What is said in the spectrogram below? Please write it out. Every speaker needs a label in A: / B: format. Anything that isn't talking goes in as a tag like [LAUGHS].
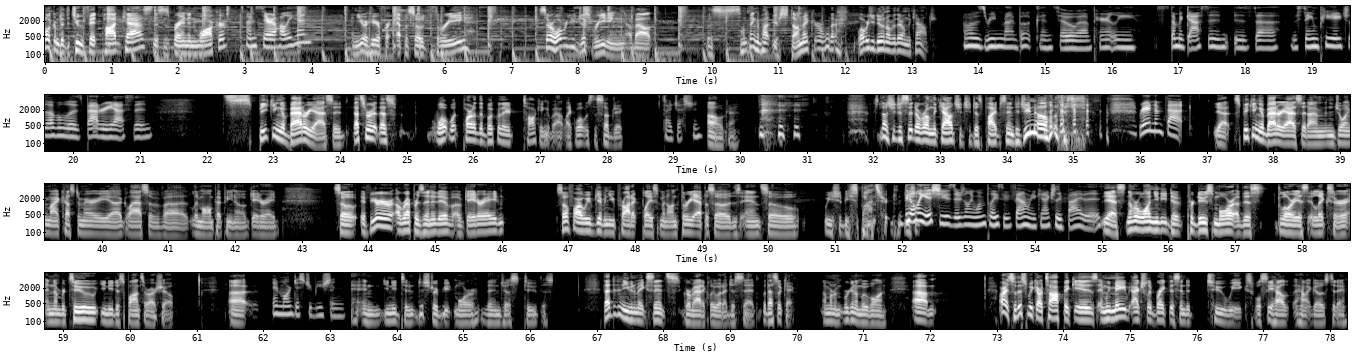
A: Welcome to the Two Fit Podcast. This is Brandon Walker,
B: I'm Sarah Hollyhead.
A: and you're here for episode three. Sarah, what were you just reading about? This, something about your stomach or whatever? [LAUGHS] What were you doing over there on the couch?
B: I was reading my book, and so uh, apparently, stomach acid is uh, the same pH level as battery acid.
A: Speaking of battery acid, that's where that's what what part of the book were they talking about? Like, what was the subject?
B: Digestion.
A: Oh, okay. [LAUGHS] no, she's just sitting over on the couch and she just pipes in. Did you know? [LAUGHS] [LAUGHS]
B: Random fact.
A: yeah. Speaking of battery acid, I'm enjoying my customary uh, glass of uh, limon pepino Gatorade. So if you're a representative of Gatorade, so far we've given you product placement on three episodes, and so we should be sponsored.
B: The only issue is there's only one place we found where you can actually buy this.
A: Yes. Number one, you need to produce more of this glorious elixir. And number two, you need to sponsor our show. Uh,
B: And more distribution.
A: and you need to distribute more than just to this. That didn't even make sense grammatically what I just said, but that's okay. I'm gonna we're gonna move on. Um, all right, so this week our topic is, and we may actually break this into two weeks. We'll see how how it goes today.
